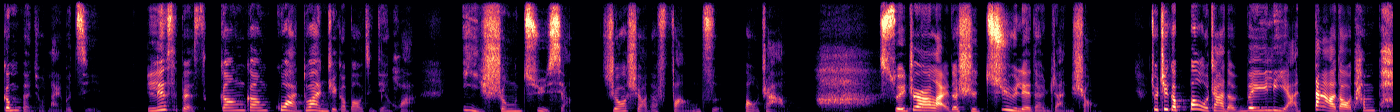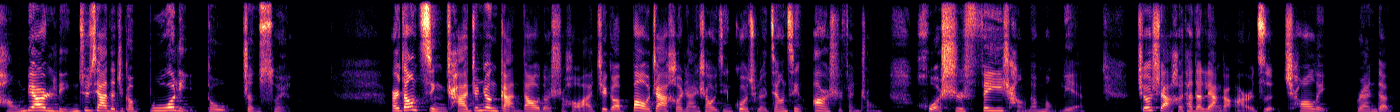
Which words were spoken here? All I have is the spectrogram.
根本就来不及。Elizabeth 刚刚挂断这个报警电话，一声巨响，Joshua 的房子爆炸了，随之而来的是剧烈的燃烧。就这个爆炸的威力啊，大到他们旁边邻居家的这个玻璃都震碎了。而当警察真正赶到的时候啊，这个爆炸和燃烧已经过去了将近二十分钟，火势非常的猛烈。Joshua 和他的两个儿子 Charlie、Brandon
